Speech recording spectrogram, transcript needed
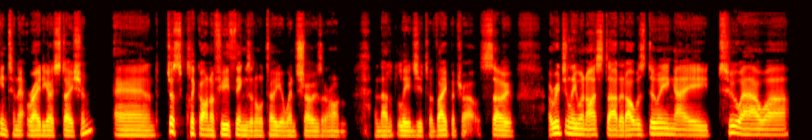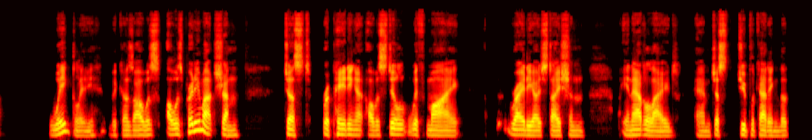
internet radio station, and just click on a few things and it'll tell you when shows are on, and that leads you to Vapor Trails. So originally when I started, I was doing a two hour weekly because I was I was pretty much um, just repeating it. I was still with my radio station in Adelaide and just duplicating the,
